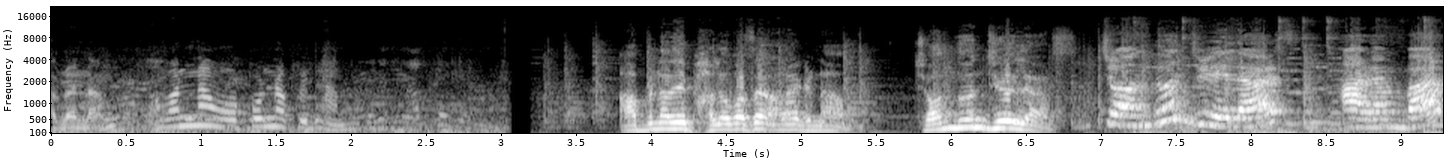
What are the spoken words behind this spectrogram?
আপনার নাম? আমার নাম অপর্ণা প্রধান। আপনাদের ভালোবাসার আর এক নাম চন্দন জুয়েলার্স চন্দন জুয়েলার্স আরামবাগ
